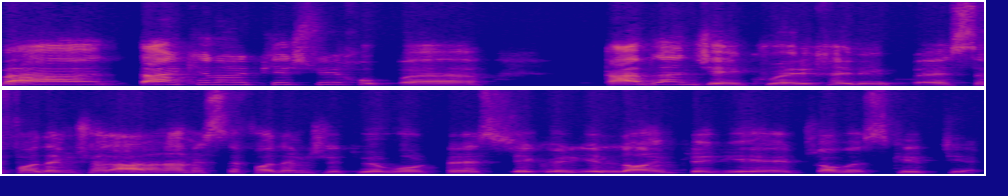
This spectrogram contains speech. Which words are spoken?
و در کنار PHP خب قبلا جی کوئری خیلی استفاده می‌شد. الان هم استفاده میشه توی وردپرس. جی کوئری یه لایبرری جاوا اسکریپتیه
